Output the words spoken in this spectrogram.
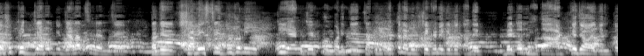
দর্শক ঠিক যেমনটি জানাচ্ছিলেন যে তাদের স্বামী স্ত্রী দুজনই টি অ্যান্ড জেড কোম্পানিতে চাকরি করতেন এবং সেখানে কিন্তু তাদের বেতন ভাতা আটকে যাওয়ায় কিন্তু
